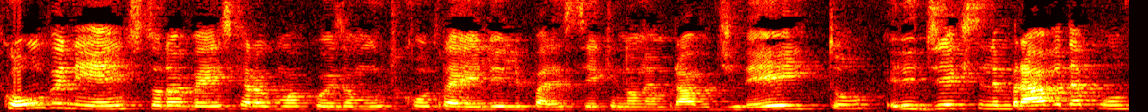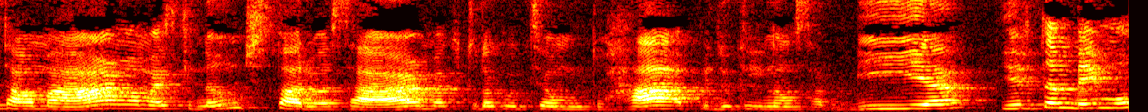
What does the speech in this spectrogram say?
convenientes toda vez que era alguma coisa muito contra ele, ele parecia que não lembrava direito. Ele dizia que se lembrava de apontar uma arma, mas que não disparou essa arma, que tudo aconteceu muito rápido, que ele não sabia. E ele também mostrou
